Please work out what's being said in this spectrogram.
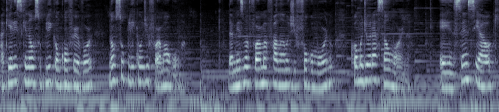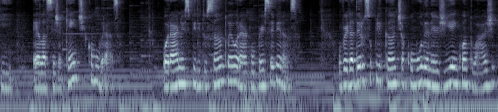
Aqueles que não suplicam com fervor não suplicam de forma alguma. Da mesma forma, falamos de fogo morno como de oração morna. É essencial que ela seja quente como brasa. Orar no Espírito Santo é orar com perseverança. O verdadeiro suplicante acumula energia enquanto age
